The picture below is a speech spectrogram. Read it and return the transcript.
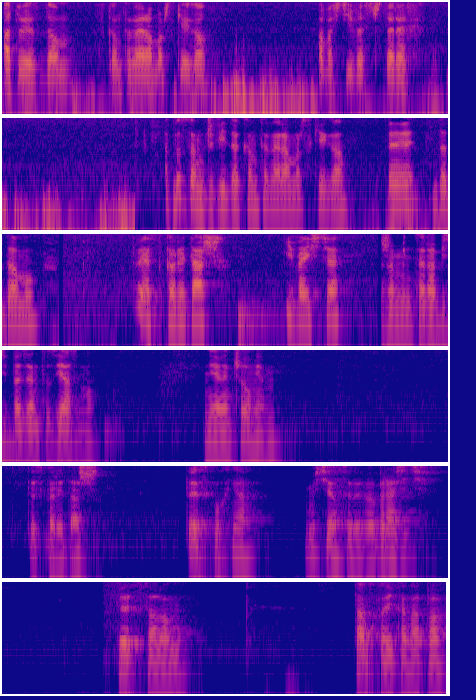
A tu jest dom z kontenera morskiego. A właściwie z czterech. A tu są drzwi do kontenera morskiego. Y, do domu. Tu jest korytarz i wejście. Może mi to robić bez entuzjazmu. Nie wiem, czy umiem. Tu jest korytarz. Tu jest kuchnia. Musicie ją sobie wyobrazić. Tu jest salon. Tam stoi kanapa.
